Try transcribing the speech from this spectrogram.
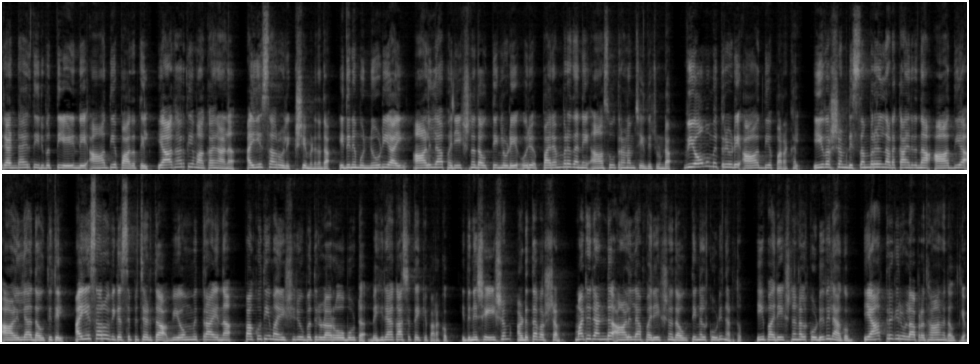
രണ്ടായിരത്തി ഇരുപത്തിയേഴിന്റെ ആദ്യ പാദത്തിൽ യാഥാർത്ഥ്യമാക്കാനാണ് ഐ എസ് ആർഒ ലക്ഷ്യമിടുന്നത്. ഇതിനു മുന്നോടിയായി ആളില്ലാ പരീക്ഷണ ദൗത്യങ്ങളുടെ ഒരു പരമ്പര തന്നെ ആസൂത്രണം ചെയ്തിട്ടുണ്ട്. വ്യോമമിത്രയുടെ ആദ്യ പറക്കൽ. ഈ വർഷം ഡിസംബറിൽ നടക്കാനിരുന്ന ആദ്യ ആളില്ലാ ദൗത്യത്തിൽ ഐ എസ് ആർഒ വികസിപ്പിച്ചെടുത്ത വ്യോമമിത്ര എന്ന പകുതി മനുഷ്യരൂപത്തിലുള്ള റോബോട്ട് ബഹിരാകാശത്തേക്ക് പറക്കും. ഇതിനുശേഷം അടുത്ത വർഷം മറ്റ് രണ്ട് ആളില്ലാ പരീക്ഷണ ദൗത്യങ്ങൾ കൂടി നടത്തും. ഈ പരീക്ഷണങ്ങൾ പരീക്ഷണങ്ങൾക്കൊടുവിലാകും യാത്രികരുള്ള പ്രധാന ദൗത്യം.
